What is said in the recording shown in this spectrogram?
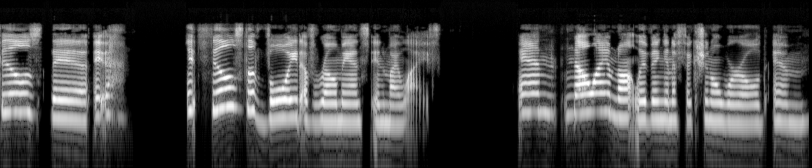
fills the it it fills the void of romance in my life. And no, I am not living in a fictional world and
